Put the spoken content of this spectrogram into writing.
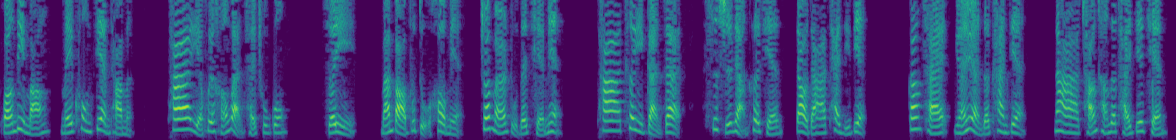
皇帝忙没空见他们，他也会很晚才出宫，所以满宝不堵后面，专门堵在前面。他特意赶在四时两刻前到达太极殿。刚才远远的看见那长长的台阶前，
